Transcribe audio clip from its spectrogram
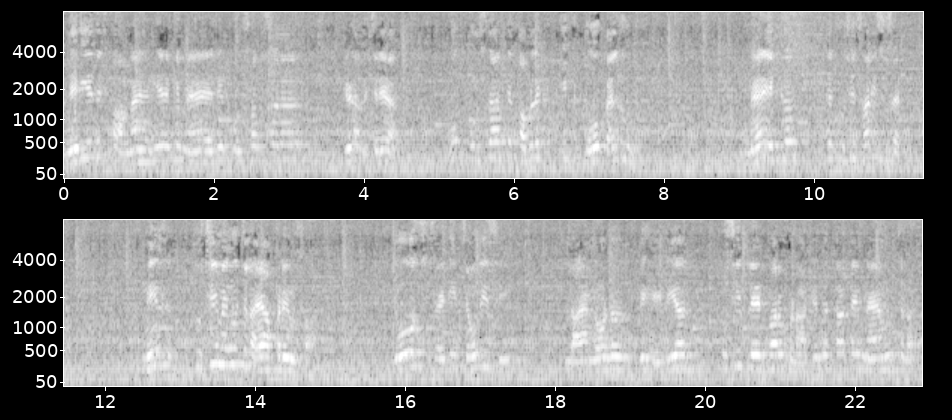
ਮੇਰੀ ਇਹਦੇ 'ਚ ਭਾਵਨਾ ਹੈਗੀ ਹੈ ਕਿ ਮੈਂ ਐਜ ਏ ਪੁਲਿਸ ਅਫਸਰ ਜਿਹੜਾ ਵਿਚਰਿਆ ਉਹ ਪੁਲਿਸ ਦਾ ਤੇ ਪਬਲਿਕ ਇੱਕ ਦੋ ਪਹਿਲੂ ਨੇ। ਮੈਂ ਇੱਕ ਤੇ ਤੁਸੀਂ ਸਾਰੀ ਸੁਸਾਇਟੀ ਮੀਨਸ ਤੁਸੀਂ ਮੈਨੂੰ ਚਲਾਇਆ ਆਪਣੇ ਅਨੁਸਾਰ। ਜੋ ਸੁਸਾਇਟੀ ਚਾਹੁੰਦੀ ਸੀ ਲਾ ਐਂਡ ਆਰਡਰ ਬਿਹੇਵੀਅਰ ਤੁਸੀਂ ਪਲੇਟਫਾਰਮ ਬਣਾ ਕੇ ਦਿੱਤਾ ਤੇ ਮੈਂ ਉਹਨੂੰ ਚਲਾਇਆ।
